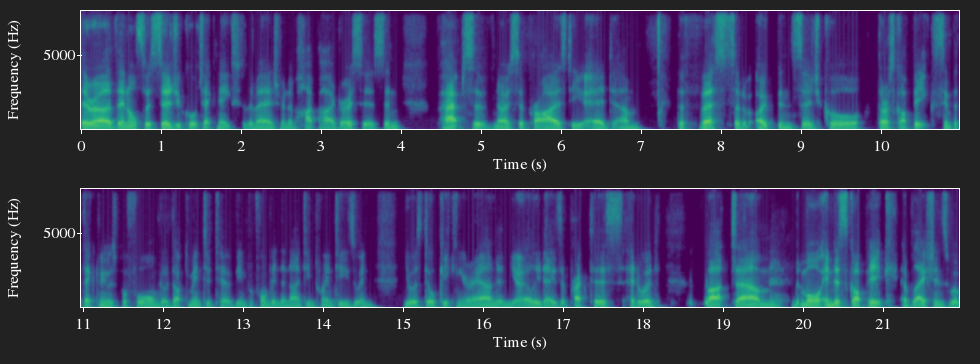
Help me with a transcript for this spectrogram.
there are then also surgical techniques for the management of hyperhidrosis. And perhaps of no surprise to you, Ed, um, the first sort of open surgical thoracoscopic sympathectomy was performed or documented to have been performed in the 1920s when you were still kicking around in your early days of practice, Edward. But um, the more endoscopic ablations were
